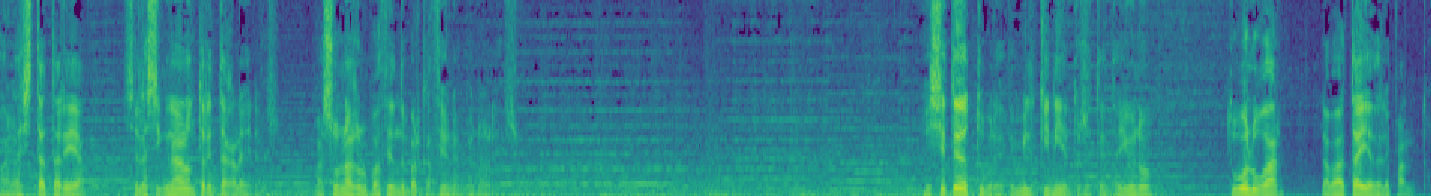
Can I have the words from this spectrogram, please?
Para esta tarea se le asignaron 30 galeras, más una agrupación de embarcaciones menores. El 7 de octubre de 1571 tuvo lugar la batalla de Lepanto.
